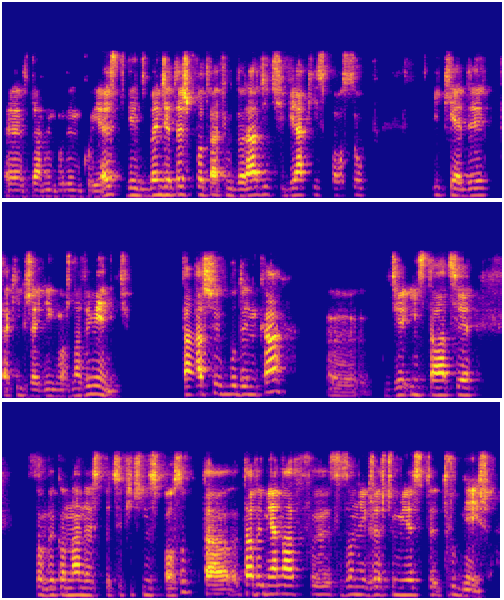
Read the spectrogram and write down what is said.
e, w danym budynku jest, więc będzie też potrafił doradzić, w jaki sposób i kiedy taki grzejnik można wymienić. W starszych budynkach, gdzie instalacje są wykonane w specyficzny sposób, ta, ta wymiana w sezonie grzewczym jest trudniejsza.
